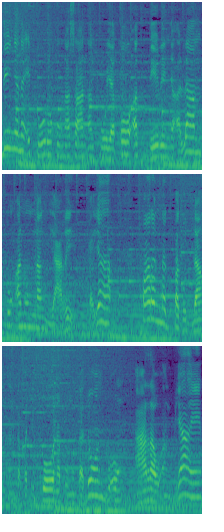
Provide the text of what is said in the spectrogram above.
Di niya na ituro kung nasaan ang kuya ko at di rin niya alam kung anong nangyari. Kaya parang nagpagod lang ang kapatid ko na pumunta doon buong araw ang biyahe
